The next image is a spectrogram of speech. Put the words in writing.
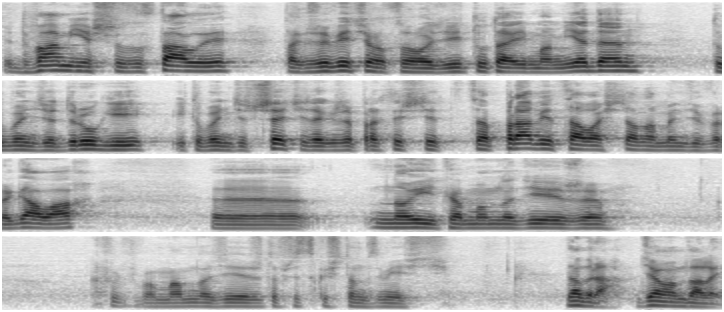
dwa mi jeszcze zostały, także wiecie o co chodzi. Tutaj mam jeden, tu będzie drugi i tu będzie trzeci, także praktycznie ca, prawie cała ściana będzie w regałach. E, No i tam mam nadzieję, że kurwa, mam nadzieję, że to wszystko się tam zmieści. Dobra, działam dalej.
